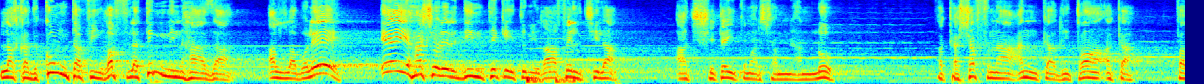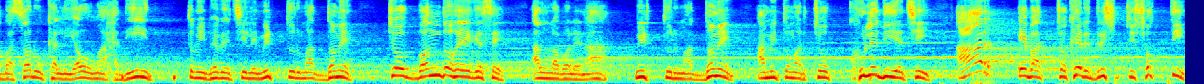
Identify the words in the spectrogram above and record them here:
লাকাদ আল্লাহ বলে, এই হাসরের দিন থেকেই তুমি গাফেল ছিলা। আজ সেটাই তোমার সামনে আনলো। ফাকাশাফনা আনকা গিতাআকা, ফাবাসারুকা আল-ইয়াওমা হাদীদ। তুমি ভেবেছিলে মৃত্যুর মাধ্যমে চোখ বন্ধ হয়ে গেছে। আল্লাহ বলে, না, মৃত্যুর মাধ্যমে আমি তোমার চোখ খুলে দিয়েছি। আর এবার চোখের দৃষ্টি শক্তি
